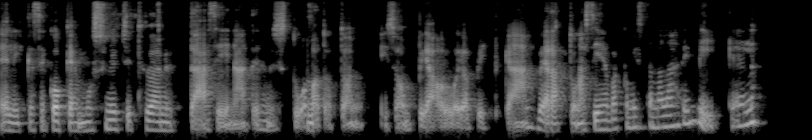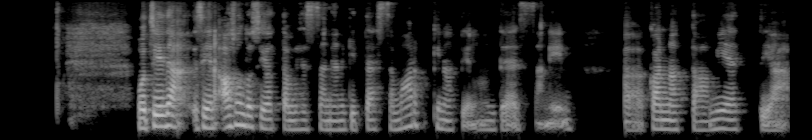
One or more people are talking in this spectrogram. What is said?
Eli se kokemus nyt sitten hyödyttää siinä, että esimerkiksi tuomatot on isompia ollut jo pitkään verrattuna siihen vaikka mistä mä lähdin liikkeelle. Mutta siinä, siinä asuntosijoittamisessa, niin ainakin tässä markkinatilanteessa, niin kannattaa miettiä,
